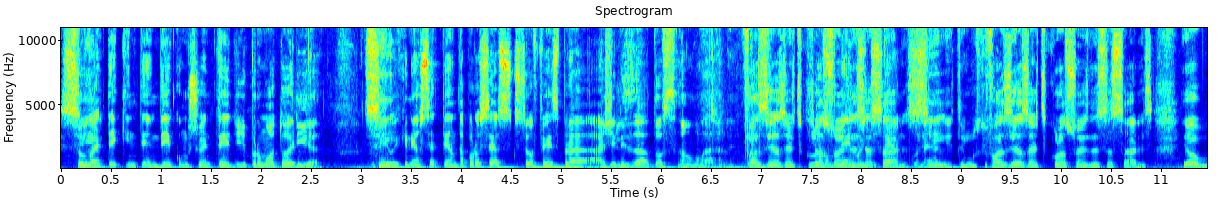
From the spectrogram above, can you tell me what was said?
sim. vai ter que entender como o senhor entende de promotoria. Sim. É que nem os 70 processos que o senhor fez para agilizar a adoção lá, né? Fazer as articulações necessárias. Tempo, né? Sim, temos que fazer as articulações necessárias. Eu,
